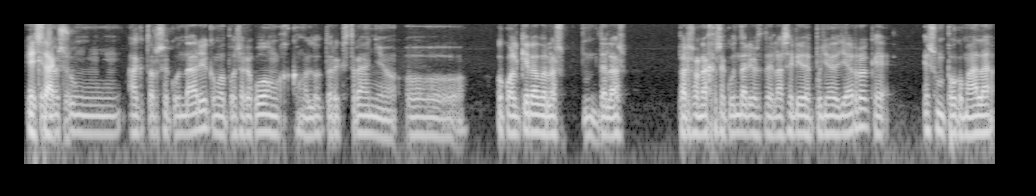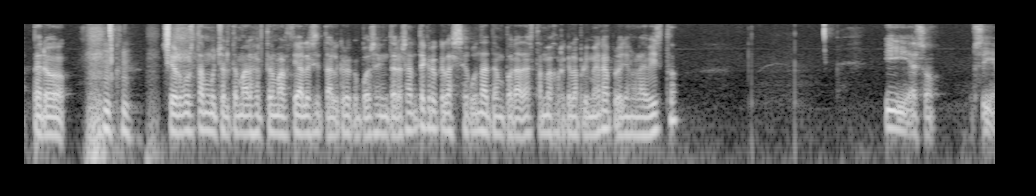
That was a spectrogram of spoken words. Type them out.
Y que no es Exacto. un actor secundario como puede ser Wong con el Doctor Extraño o, o cualquiera de los de las personajes secundarios de la serie de Puño de Hierro, que es un poco mala, pero si os gusta mucho el tema de las artes marciales y tal, creo que puede ser interesante. Creo que la segunda temporada está mejor que la primera, pero yo no la he visto. Y eso, sí,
